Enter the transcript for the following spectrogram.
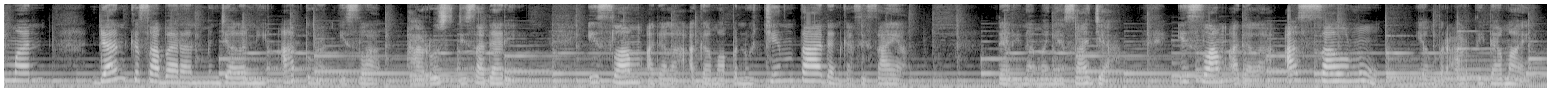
iman dan kesabaran menjalani aturan Islam. Harus disadari, Islam adalah agama penuh cinta dan kasih sayang. Dari namanya saja, Islam adalah asalmu yang berarti damai.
